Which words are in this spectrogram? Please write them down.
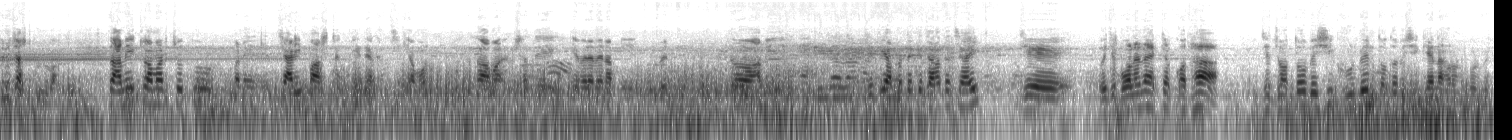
তুমি জাস্ট ঘুরবা। তো আমি একটু আমার চতুর মানে চারি পাঁচটা ঘুরিয়ে দেখাচ্ছি কেমন। তো আমার সাথে ক্যামেরাম্যান আপনি ঘুরবেন। তো আমি যেটি আপনাদেরকে জানাতে চাই যে, ওই যে বলে না একটা কথা যে, যত বেশি ঘুরবেন, তত বেশি জ্ঞান আহরণ করবেন।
